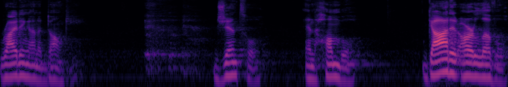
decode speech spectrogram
riding on a donkey, gentle and humble God at our level.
